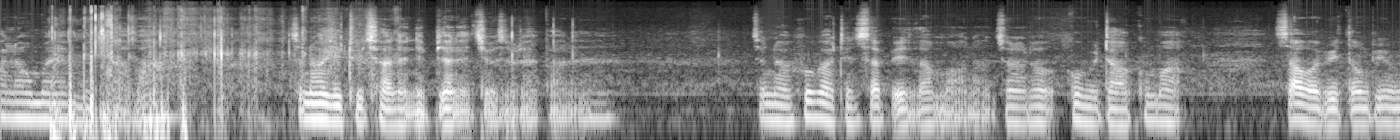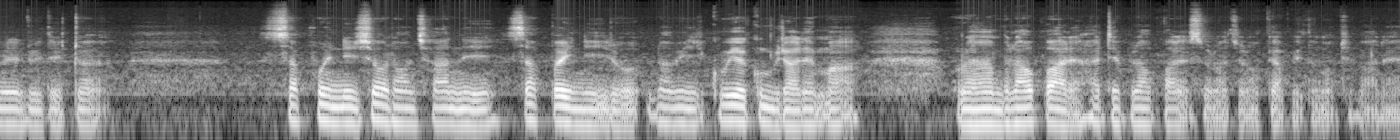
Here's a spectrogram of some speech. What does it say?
အားလုံးပဲမင်္ဂလာပါကျွန်တော် YouTube channel နဲ့ပြန်လည်ကြိုဆိုလိုက်ပါတယ်ကျွန်တော်ခုကတင်ဆက်ပေးသွားမှာတော့ကျွန်တော်တို့ကွန်ပျူတာခုမှစဝယ်ပြီးအသုံးပြုနေလူတွေအတွက်စက်ဖွင့်နေရှော့တောင်ချနေစက်ပိတ်နေတို့နောက်ပြီးကိုယ့်ရဲ့ကွန်ပျူတာထဲမှာ RAM ဘယ်လောက်ပါတယ် hard disk ဘယ်လောက်ပါတယ်ဆိုတော့ကျွန်တော်ပြပေးသွားမှာဖြစ်ပါတယ်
